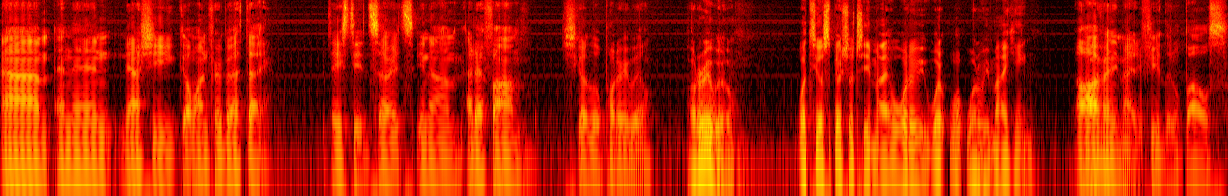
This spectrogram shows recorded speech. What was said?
um, and then now she got one for her birthday. Matisse did, so it's in um at our farm. She's got a little pottery wheel. pottery wheel. What's your specialty, mate? What are we what, what, what are we making? Oh, I've only made a few little bowls.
